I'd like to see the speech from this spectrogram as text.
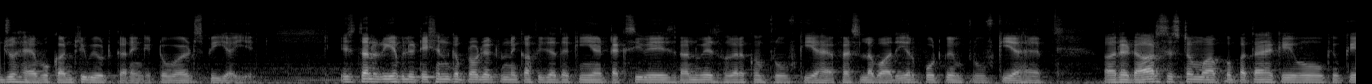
जो है वो कंट्रीब्यूट करेंगे टुवर्ड्स पी आई ए इस तरह रिहेबिलिटेशन का प्रोजेक्ट उन्होंने काफ़ी ज़्यादा किए हैं टैक्सी वेज़ रनवेज़ वगैरह को इम्प्रूव किया है, फैसलाबाद एयरपोर्ट को इम्प्रूव किया है रेडार सिस्टम आपको पता है कि वो, क्योंकि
